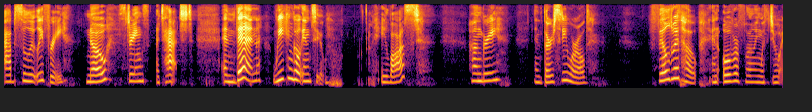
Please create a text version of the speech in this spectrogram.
absolutely free, no strings attached. And then we can go into a lost, hungry, and thirsty world filled with hope and overflowing with joy.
